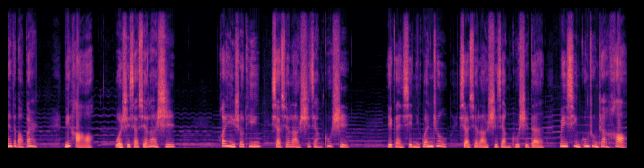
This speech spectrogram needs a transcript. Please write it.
爱的宝贝儿，你好，我是小雪老师，欢迎收听小雪老师讲故事，也感谢你关注小雪老师讲故事的微信公众账号。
